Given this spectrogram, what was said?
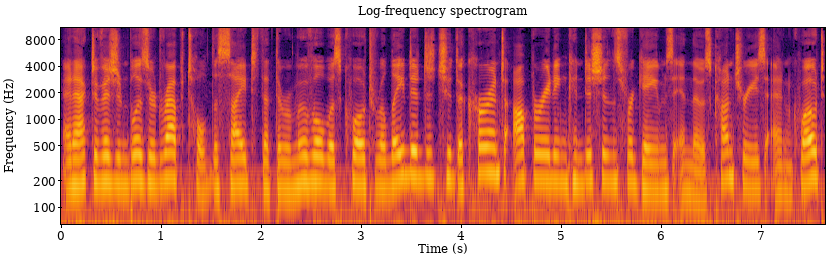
An Activision Blizzard rep told the site that the removal was, quote, related to the current operating conditions for games in those countries, end quote.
